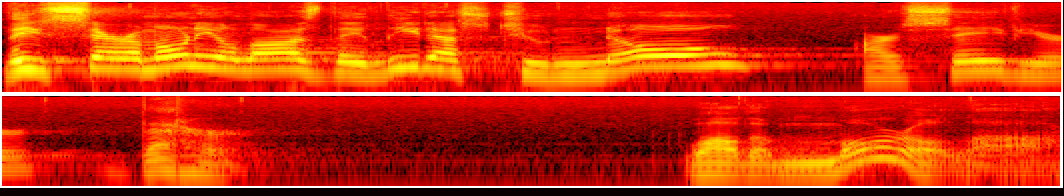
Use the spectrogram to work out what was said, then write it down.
These ceremonial laws, they lead us to know our Savior better, while the moral law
